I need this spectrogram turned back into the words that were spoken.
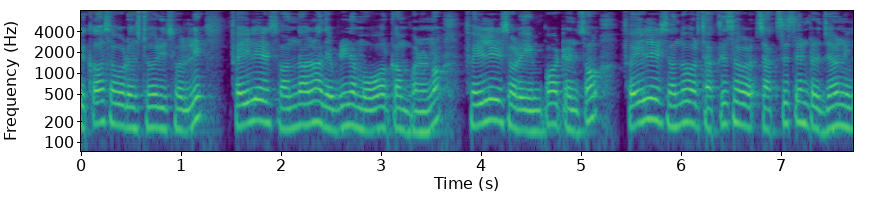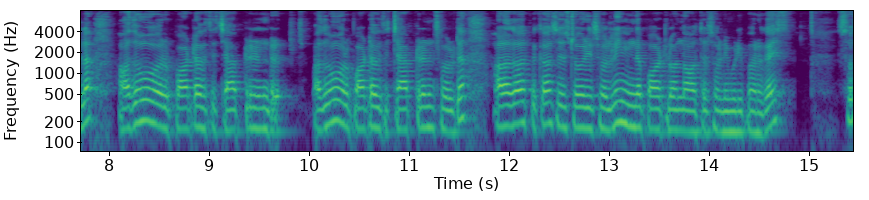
பிகாஸோட ஸ்டோரி ஸ்டோரி சொல்லி ஃபெயிலியர்ஸ் வந்தாலும் அதை எப்படி நம்ம ஓவர் கம் பண்ணணும் ஃபெயிலியர்ஸோட இம்பார்ட்டன்ஸும் ஃபெயிலியர்ஸ் வந்து ஒரு சக்ஸஸ் சக்ஸஸ்ன்ற ஜேர்னியில் அதுவும் ஒரு பார்ட் ஆஃப் தி சாப்டர்ன்ற அதுவும் ஒரு பார்ட் ஆஃப் தி சாப்டர்னு சொல்லிட்டு அழகாக பிகாஸ் ஸ்டோரி சொல்லி இந்த பாட்டில் வந்து ஆத்தர் சொல்லி முடிப்பார் guys so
